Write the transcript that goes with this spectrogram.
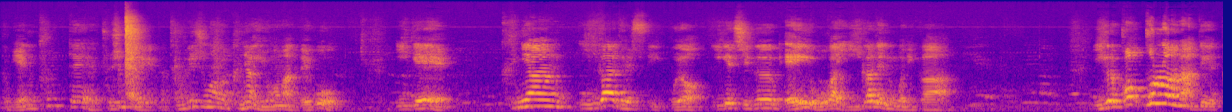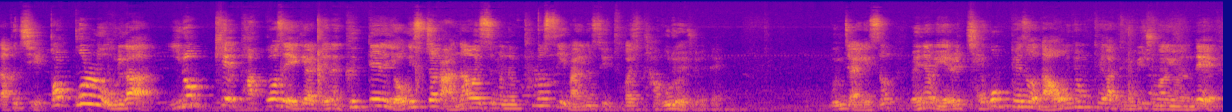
그럼 얘는 풀 때 조심해야 되겠다. 등비 중앙을 그냥 이용하면 안 되고 이게 그냥 2가 될 수도 있고요. 이게 지금 A5가 2가 되는 거니까 이걸 거꾸로 하면 안 되겠다. 그치? 거꾸로 우리가 이렇게 바꿔서 얘기할 때는 그때는 여기 숫자가 안 나와 있으면은 플러스 2, 마이너스 2 두 가지 다 고려해줘야 돼. 뭔지 알겠어? 왜냐면 얘를 제곱해서 나온 형태가 등비 중앙이었는데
